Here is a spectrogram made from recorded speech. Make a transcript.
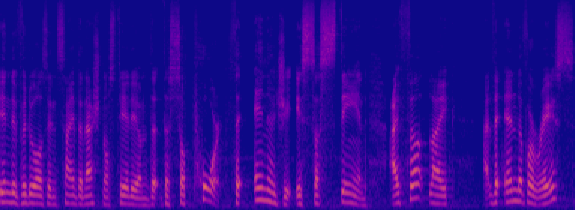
individuals inside the national stadium, the, the support, the energy is sustained. I felt like at the end of a race,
